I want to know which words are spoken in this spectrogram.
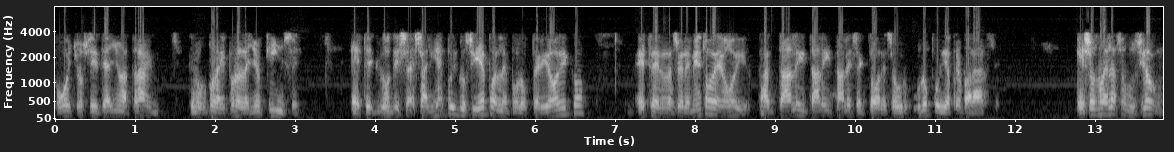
o 7 años atrás, creo que por ahí por el año 15, este, donde salía pues, inclusive por, por los periódicos este, el racionamiento de hoy, tales y tales y tales sectores, uno podía prepararse. Eso no es la solución,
